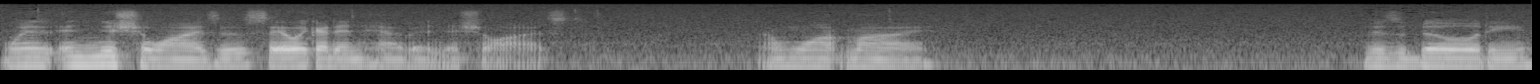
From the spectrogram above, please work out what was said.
when it initializes, say like I didn't have it initialized, I want my visibility.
